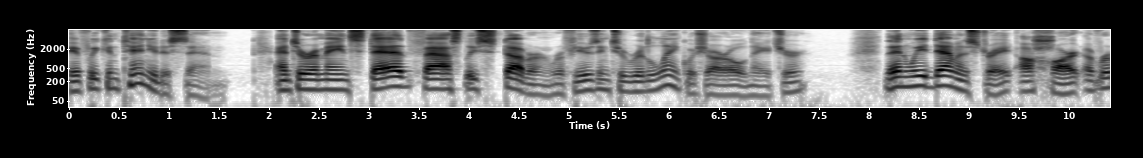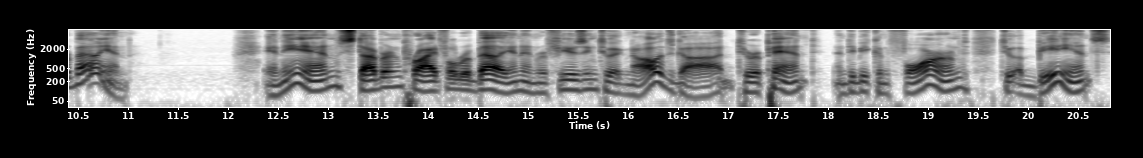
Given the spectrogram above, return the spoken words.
If we continue to sin, and to remain steadfastly stubborn, refusing to relinquish our old nature, then we demonstrate a heart of rebellion. In the end, stubborn, prideful rebellion and refusing to acknowledge God, to repent, and to be conformed to obedience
